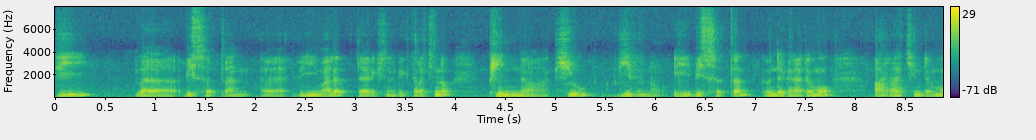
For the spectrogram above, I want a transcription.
v ቢሰጠን v ማለት direction vector አችን ነው። p ና q given ነው። ይሄ ቢሰጠን እንደገና ደግሞ አራችን ደግሞ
